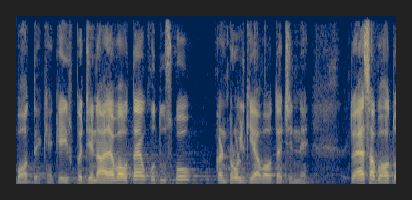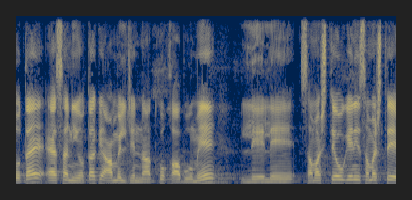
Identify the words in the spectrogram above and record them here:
بہت دیکھیں کہ اس پہ جن آیا ہوا ہوتا ہے خود اس کو کنٹرول کیا ہوا ہوتا ہے جن نے تو ایسا بہت ہوتا ہے ایسا نہیں ہوتا کہ عامل جنات کو قابو میں لے لیں سمجھتے ہو گے نہیں سمجھتے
